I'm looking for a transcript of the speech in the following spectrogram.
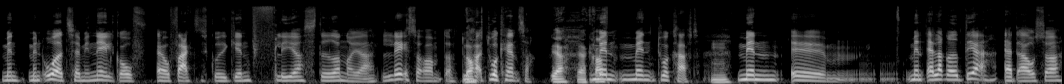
Men, men ordet terminal går, er jo faktisk gået igen flere steder, når jeg læser om dig. Du, Nå. har, du har cancer, Ja, jeg har kræft. men, men du har kræft. Mm. Men, øh, men allerede der er der jo så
